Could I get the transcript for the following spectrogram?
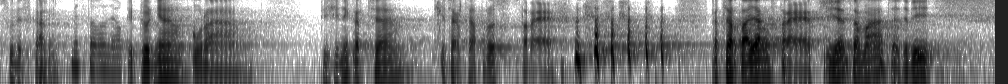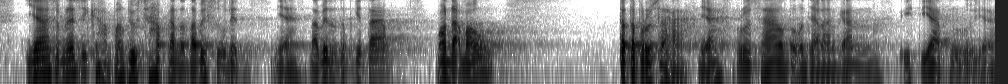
sulit sekali. Betul dok. Tidurnya kurang. Di sini kerja kerja-kerja terus stres. Kejar tayang stres, ya sama aja. Jadi ya sebenarnya sih gampang diucapkan tetapi sulit ya. Tapi tetap kita mau tidak mau tetap berusaha ya, berusaha untuk menjalankan ikhtiar dulu ya.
